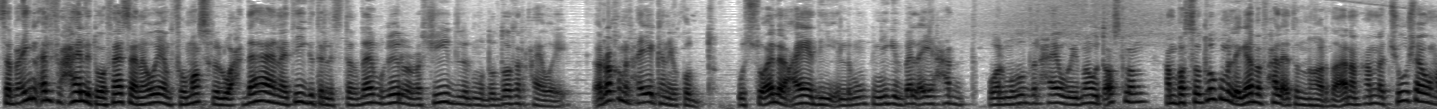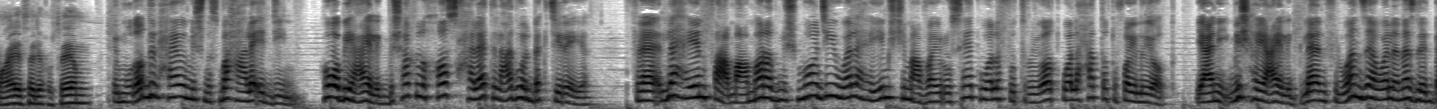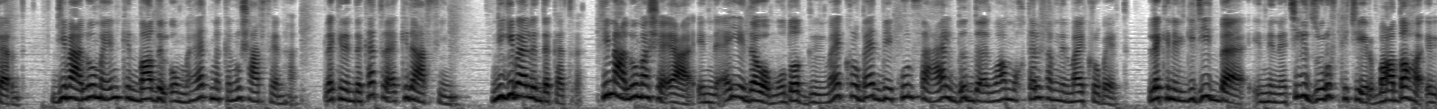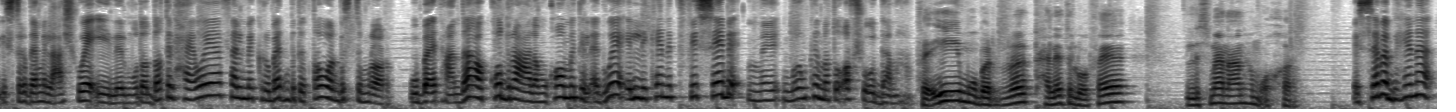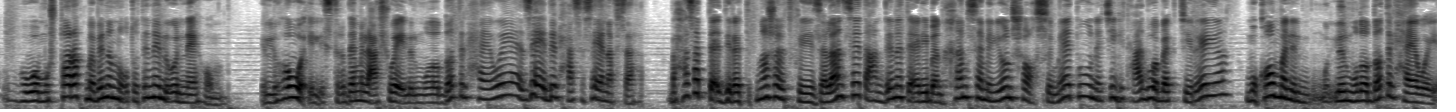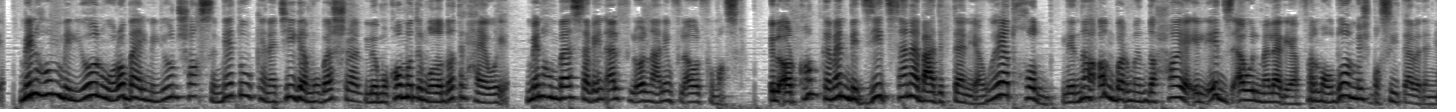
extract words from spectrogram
70 ألف حالة وفاة سنويا في مصر لوحدها نتيجة الاستخدام غير الرشيد للمضادات الحيوية. الرقم الحقيقي كان يخض والسؤال العادي اللي ممكن يجي في بال أي حد هو المضاد الحيوي بيموت أصلا؟ هنبسط لكم الإجابة في حلقة النهارده. أنا محمد شوشة ومعايا سالي حسام. المضاد الحيوي مش مصباح علاء الدين هو بيعالج بشكل خاص حالات العدوى البكتيرية. فلا هينفع مع مرض مش معدي ولا هيمشي مع فيروسات ولا فطريات ولا حتى طفيليات. يعني مش هيعالج لا إنفلونزا ولا نزلة برد. دي معلومة يمكن بعض الأمهات ما كانوش عارفينها لكن الدكاترة أكيد عارفين. نيجي بقى للدكاترة. في معلومة شائعة إن أي دواء مضاد للميكروبات بيكون فعال ضد أنواع مختلفة من الميكروبات. لكن الجديد بقى إن نتيجة ظروف كتير بعضها الاستخدام العشوائي للمضادات الحيوية فالميكروبات بتتطور باستمرار وبقت عندها قدرة على مقاومة الأدواء اللي كانت في السابق ممكن ما تقفش قدامها. فإيه مبررات حالات الوفاة اللي سمعنا عنها مؤخرا؟ السبب هنا هو مشترك ما بين النقطتين اللي قلناهم اللي هو الاستخدام العشوائي للمضادات الحيوية زائد الحساسية نفسها. بحسب تقديرات اتنشرت في ذا لانست عندنا تقريبا 5 مليون شخص ماتوا نتيجة عدوى بكتيرية مقاومة للم- للمضادات الحيوية. منهم مليون وربع المليون شخص ماتوا كنتيجة مباشرة لمقاومة المضادات الحيوية. منهم بقى السبعين ألف اللي قلنا عليهم في الأول في مصر. الأرقام كمان بتزيد سنة بعد التانية وهي تخض لأنها أكبر من ضحايا الإيدز أو الملاريا فالموضوع مش بسيط أبدا يعني.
